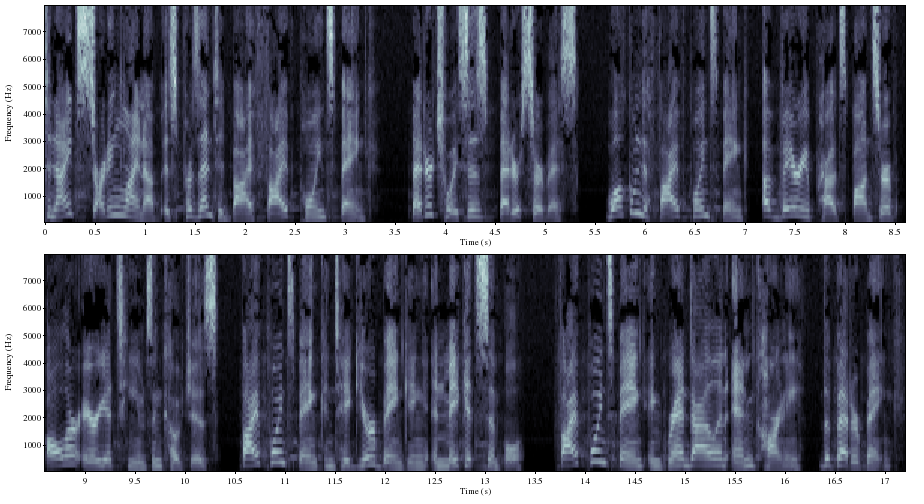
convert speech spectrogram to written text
Tonight's starting lineup is presented by Five Points Bank. Better choices, better service. Welcome to Five Points Bank, a very proud sponsor of all our area teams and coaches. Five Points Bank can take your banking and make it simple. Five Points Bank in Grand Island and Kearney, the better bank.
